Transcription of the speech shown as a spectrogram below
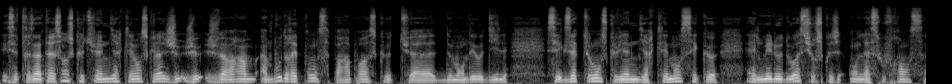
Et c'est très intéressant ce que tu viens de dire, Clémence, que là, je, je, vais avoir un, bout de réponse par rapport à ce que tu as demandé, Odile. C'est exactement ce que vient de dire Clémence, c'est qu'elle met le doigt sur ce que on de la souffrance.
